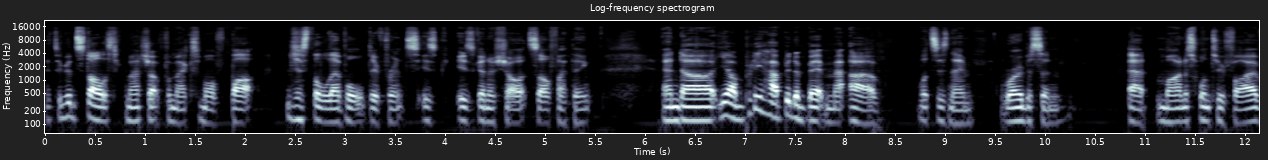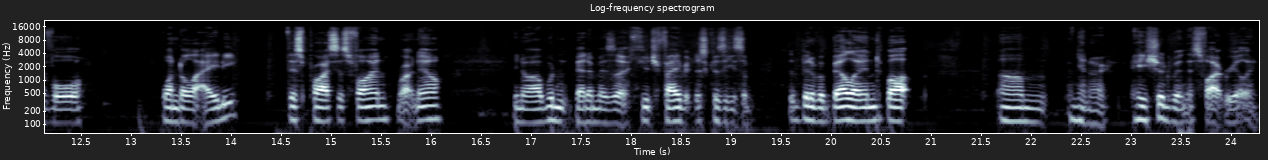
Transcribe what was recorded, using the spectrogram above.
it's a good stylistic matchup for Maximov, but just the level difference is is going to show itself, I think. And uh, yeah, I'm pretty happy to bet, Ma uh, what's his name, Roberson, at minus 125 or $1.80 this price is fine right now. You know, I wouldn't bet him as a huge favourite just because he's a, a, bit of a bell end, but, um, you know, he should win this fight, really.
